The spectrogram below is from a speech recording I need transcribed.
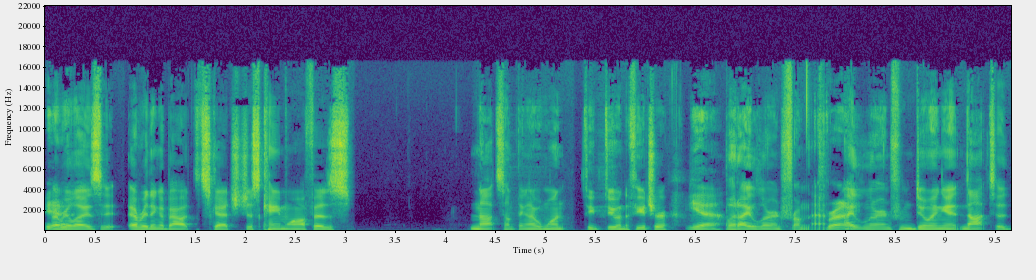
Yeah. I realized it, everything about sketch just came off as not something I want to do in the future. Yeah. But I learned from that. Right. I learned from doing it not to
